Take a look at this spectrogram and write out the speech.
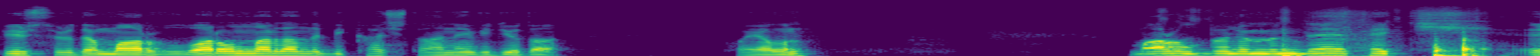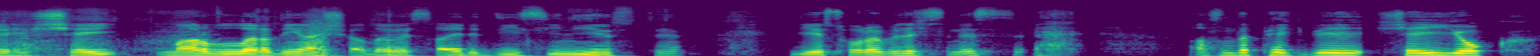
Bir sürü de Marvel var. Onlardan da birkaç tane videoda koyalım. Marvel bölümünde pek e, şey Marvel'lara niye aşağıda vesaire DC niye üstte diye sorabilirsiniz. Aslında pek bir şey yok.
